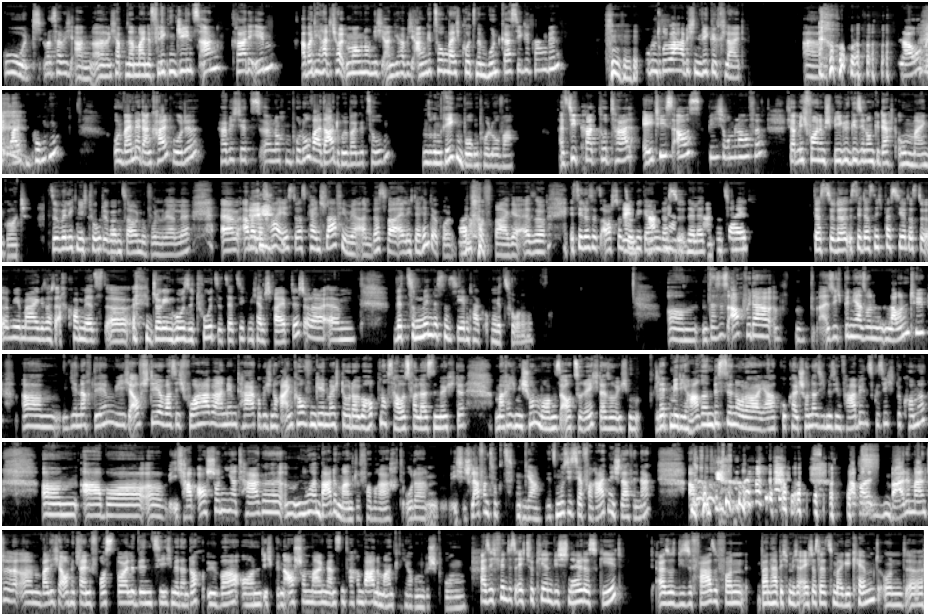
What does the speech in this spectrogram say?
gut. Was habe ich an? Äh, ich habe ne, meine Flickenjeans an, gerade eben. Aber die hatte ich heute Morgen noch nicht an. Die habe ich angezogen, weil ich kurz mit dem Hund Gassi gegangen bin. Oben drüber habe ich ein Wickelkleid. Ähm, blau mit weißen Punkten. Und weil mir dann kalt wurde, habe ich jetzt äh, noch einen Pullover da drüber gezogen. Unseren Regenbogenpullover. Es sieht gerade total 80s aus, wie ich rumlaufe. Ich habe mich vorhin im Spiegel gesehen und gedacht, oh mein Gott. So will ich nicht tot über dem Zaun gefunden werden. Ne? Ähm, aber das heißt, du hast keinen Schlafi mehr an. Das war eigentlich der Hintergrund meiner Frage. Also ist dir das jetzt auch schon Nein, so gegangen, dass du in der letzten an. Zeit dass du da, ist dir das nicht passiert, dass du irgendwie mal gesagt hast, ach komm, jetzt äh, Jogginghose tut's, jetzt setze ich mich an den Schreibtisch oder ähm, wird zumindest jeden Tag umgezogen? Um, ähm, das ist auch wieder, also ich bin ja so ein Launentyp, ähm, je nachdem, wie ich aufstehe, was ich vorhabe an dem Tag, ob ich noch einkaufen gehen möchte oder überhaupt noch das Haus verlassen möchte, mache ich mich schon morgens auch zurecht. Also ich glätt mir die Haare ein bisschen oder ja, guck halt schon, dass ich ein bisschen Farbe ins Gesicht bekomme. Ähm, aber äh, ich habe auch schon hier Tage ähm, nur im Bademantel verbracht oder ich Schlafanzug, ja, jetzt muss ich es ja verraten, ich schlafe nackt. Aber, aber im Bademantel, ähm, weil ich ja auch eine kleine Frostbeule bin, ziehe ich mir dann doch über und ich bin auch schon mal einen ganzen Tag im Bademantel hier rumgesprungen. Also ich finde es echt schockierend, wie schnell das geht also diese Phase von, wann habe ich mich eigentlich das letzte Mal gekämmt und äh,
